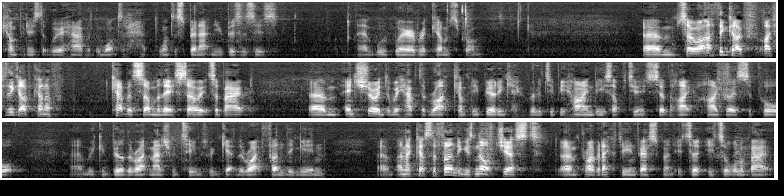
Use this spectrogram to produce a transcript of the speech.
companies that we have that want to, want to spin out new businesses, um, wherever it comes from. Um, so I think I've, I think I've kind of covered some of this. So it's about um, ensuring that we have the right company building capability behind these opportunities, so the high, high growth support, um, we can build the right management teams, we can get the right funding in. Um, and because the funding is not just private equity investment, it's, a, it's all about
